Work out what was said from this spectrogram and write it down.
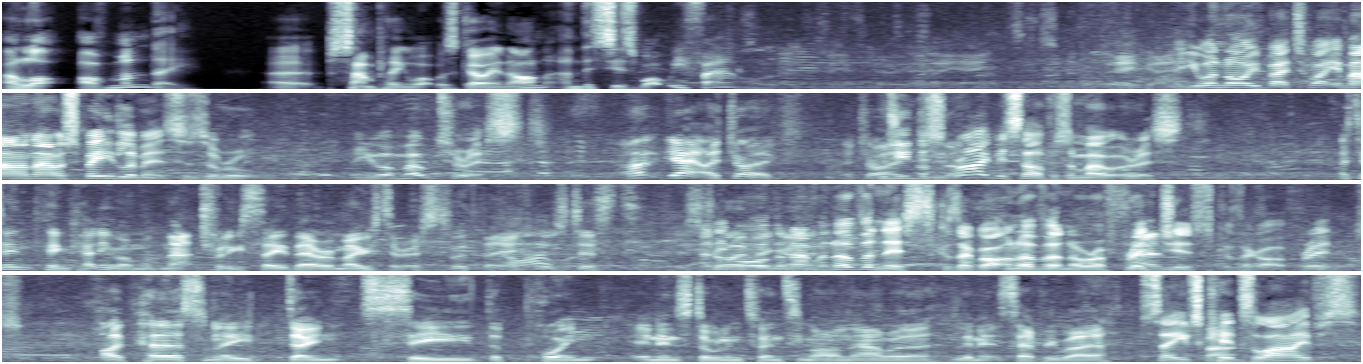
a lot of Monday uh, sampling what was going on, and this is what we found. Are you annoyed by 20 mile an hour speed limits as a rule? Are you a motorist? Uh, yeah, I drive. I drive. Would you describe not... yourself as a motorist? I don't think anyone would naturally say they're a motorist, would they? Oh, it's just it's any more than i am an ovenist because I've got an oven, or a fridgeist because um, I've got a fridge. I personally don't see the point in installing 20 mile an hour limits everywhere. Saves but, kids' lives.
